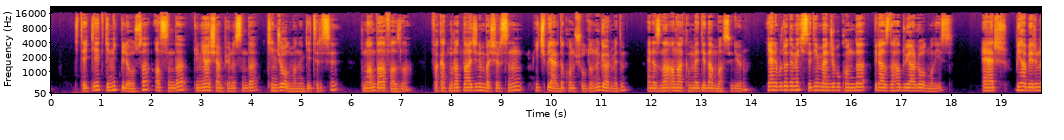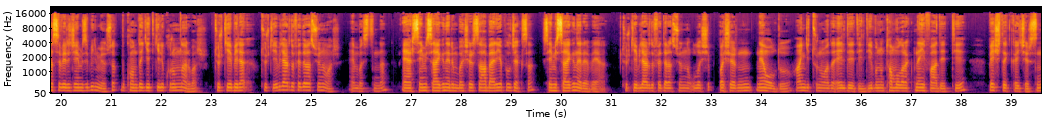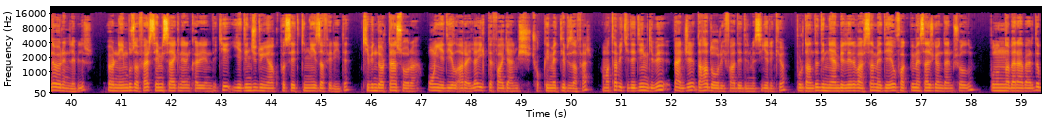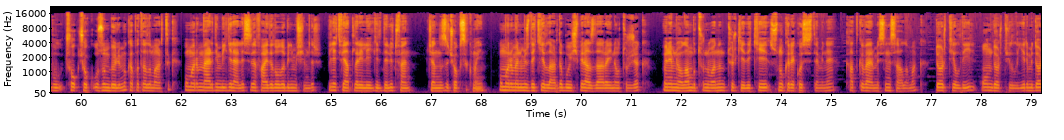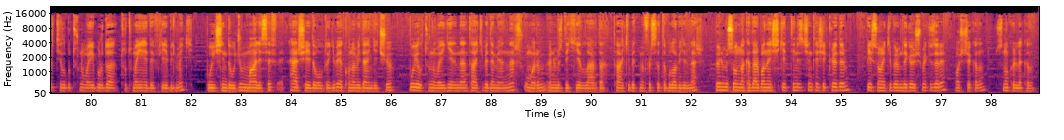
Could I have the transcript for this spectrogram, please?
Tekli etkinlik bile olsa aslında dünya şampiyonasında ikinci olmanın getirisi bundan daha fazla. Fakat Murat Naci'nin başarısının hiçbir yerde konuşulduğunu görmedim. En azından ana akım medyadan bahsediyorum. Yani burada demek istediğim bence bu konuda biraz daha duyarlı olmalıyız. Eğer bir haberi nasıl vereceğimizi bilmiyorsak bu konuda yetkili kurumlar var. Türkiye Bila Türkiye Bilardo Federasyonu var en basitinden. Eğer Semih Saygıner'in başarısı haber yapılacaksa Semih Saygıner'e veya Türkiye Bilardo Federasyonu'na ulaşıp başarının ne olduğu, hangi turnuvada elde edildiği, bunun tam olarak ne ifade ettiği 5 dakika içerisinde öğrenilebilir. Örneğin bu zafer Semih Saygıner'in kariyerindeki 7. Dünya Kupası etkinliği zaferiydi. 2004'ten sonra 17 yıl arayla ilk defa gelmiş çok kıymetli bir zafer. Ama tabii ki dediğim gibi bence daha doğru ifade edilmesi gerekiyor. Buradan da dinleyen birileri varsa medyaya ufak bir mesaj göndermiş olalım. Bununla beraber de bu çok çok uzun bölümü kapatalım artık. Umarım verdiğim bilgilerle size faydalı olabilmişimdir. Bilet fiyatları ile ilgili de lütfen canınızı çok sıkmayın. Umarım önümüzdeki yıllarda bu iş biraz daha rayına oturacak. Önemli olan bu turnuvanın Türkiye'deki snooker ekosistemine katkı vermesini sağlamak. 4 yıl değil 14 yıl 24 yıl bu turnuvayı burada tutmayı hedefleyebilmek. Bu işin de ucu maalesef her şeyde olduğu gibi ekonomiden geçiyor. Bu yıl turnuvayı yerinden takip edemeyenler umarım önümüzdeki yıllarda takip etme fırsatı bulabilirler. Bölümün sonuna kadar bana eşlik ettiğiniz için teşekkür ederim. Bir sonraki bölümde görüşmek üzere. Hoşçakalın. Snooker'la kalın.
